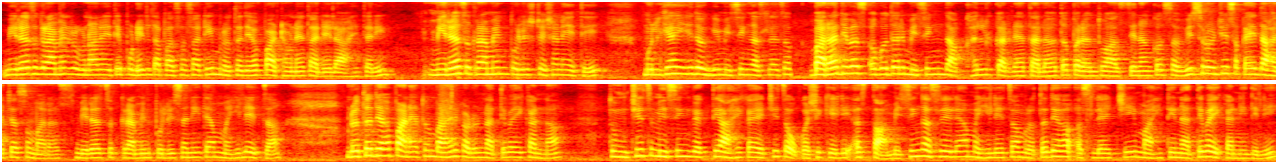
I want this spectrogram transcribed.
मिरज ग्रामीण रुग्णालय येथे पुढील तपासासाठी मृतदेह पाठवण्यात आलेला आहे. तरी मिरज ग्रामीण पोलीस स्टेशन येथे मुलग्या हे दोघी मिसिंग असल्याचं बारा दिवस अगोदर मिसिंग दाखल करण्यात आलं होतं. परंतु आज दिनांक सव्वीस रोजी सकाळी दहाच्या सुमारास मिरज ग्रामीण पोलिसांनी त्या महिलेचा मृतदेह पाण्यातून बाहेर काढून नातेवाईकांना तुमचीच मिसिंग व्यक्ती आहे का याची चौकशी केली असता? मिसिंग असलेल्या महिलेचा मृतदेह असल्याची माहिती नातेवाईकांनी दिली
